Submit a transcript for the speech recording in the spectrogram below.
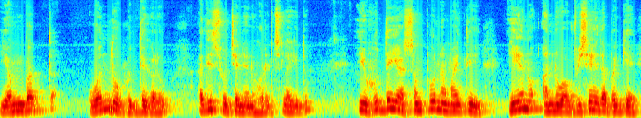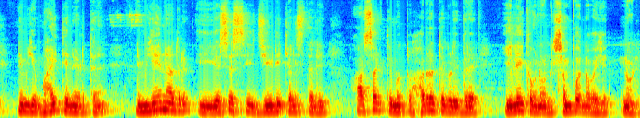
ಎಂಬತ್ತ ಒಂದು ಹುದ್ದೆಗಳು ಅಧಿಸೂಚನೆಯನ್ನು ಹೊರಡಿಸಲಾಗಿದ್ದು, ಈ ಹುದ್ದೆಯ ಸಂಪೂರ್ಣ ಮಾಹಿತಿ ಏನು ಅನ್ನುವ ವಿಷಯದ ಬಗ್ಗೆ ನಿಮಗೆ ಮಾಹಿತಿ ನೀಡುತ್ತೇನೆ. ನಿಮಗೇನಾದರೂ ಈ S S C, G D ಕೆಲಸದಲ್ಲಿ ಆಸಕ್ತಿ ಮತ್ತು ಅರ್ಹತೆಗಳಿದ್ದರೆ ಈ ಲೇಖವನ್ನು ಸಂಪೂರ್ಣವಾಗಿ ನೋಡಿ.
